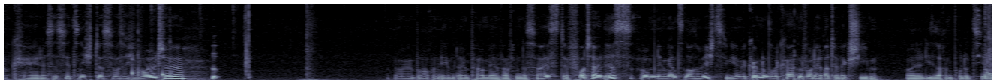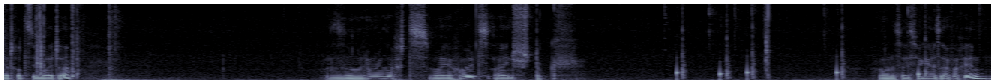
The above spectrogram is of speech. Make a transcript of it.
Okay, das ist jetzt nicht das, was ich wollte. Aber wir brauchen eben ein paar mehr Waffen. Das heißt, der Vorteil ist, um dem Ganzen aus dem Weg zu gehen, wir können unsere Karten vor der Ratte wegschieben. Weil die Sachen produzieren ja trotzdem weiter. So, da haben wir gesagt, zwei Holz, ein Stock. Oh, das heißt, wir gehen jetzt einfach hin.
